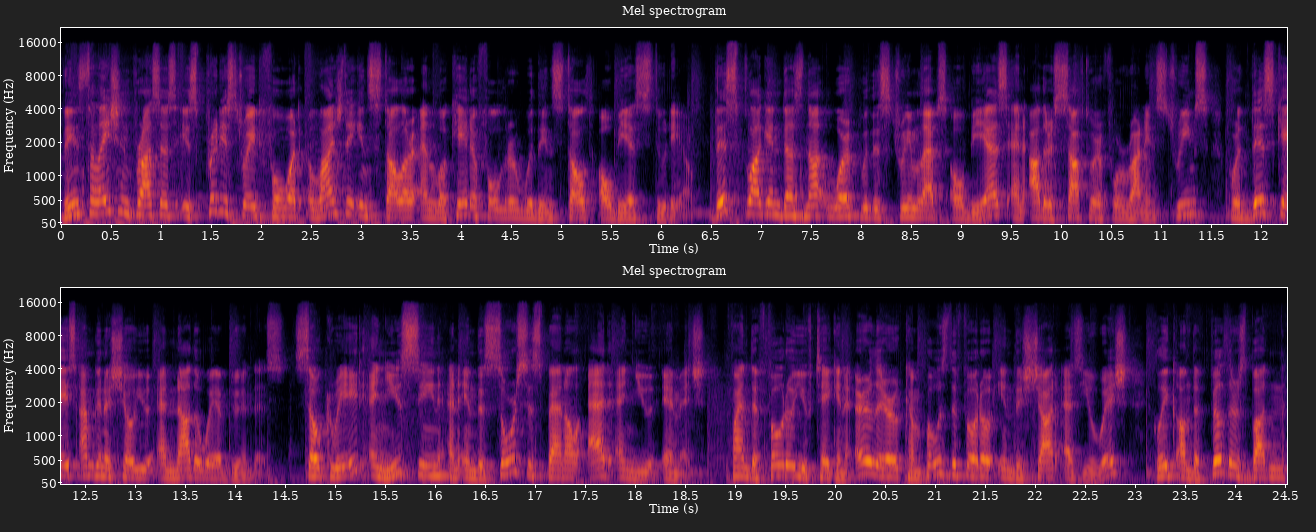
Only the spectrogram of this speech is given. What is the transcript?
The installation process is pretty straightforward. Launch the installer and locate a folder with the installed OBS Studio. This plugin does not work with the Streamlabs OBS and other software for running streams. For this case, I'm gonna show you another way of doing this. So create a new scene and in the sources panel, add a new image. Find the photo you've taken earlier, compose the photo in the shot as you wish, click on the filters button,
